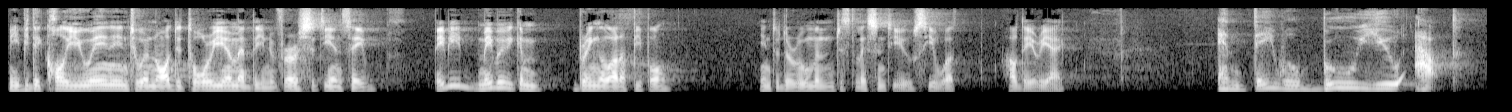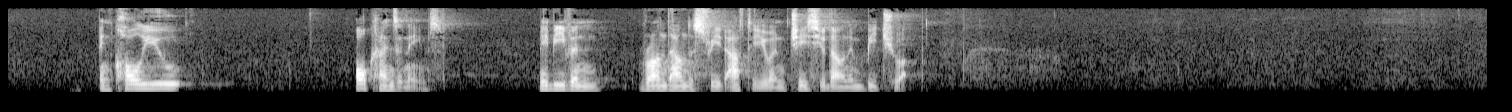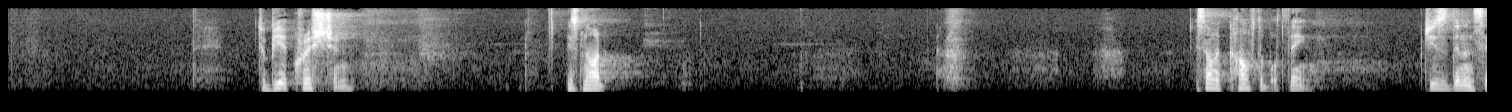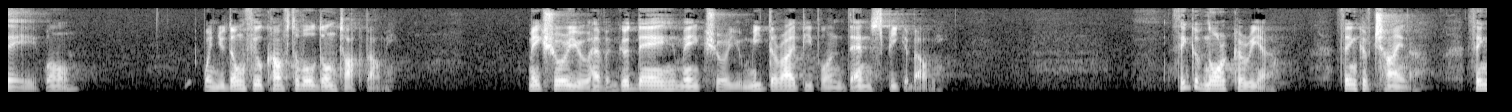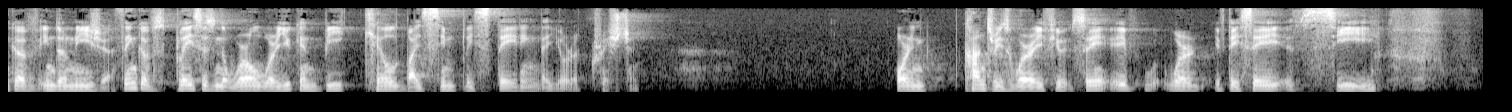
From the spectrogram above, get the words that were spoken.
Maybe they call you in into an auditorium at the university and say, maybe, maybe we can bring a lot of people into the room and just listen to you, see what, how they react. And they will boo you out and call you all kinds of names. Maybe even run down the street after you and chase you down and beat you up. To be a Christian is not it's not a comfortable thing. Jesus didn't say, well, when you don't feel comfortable, don't talk about me. Make sure you have a good day, make sure you meet the right people, and then speak about me. Think of North Korea. Think of China. Think of Indonesia. Think of places in the world where you can be killed by simply stating that you're a Christian. Or in countries where if you say if where if they say see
